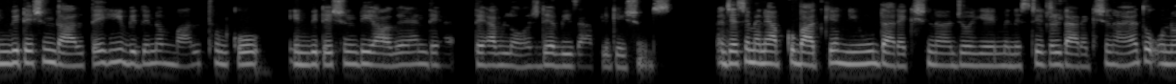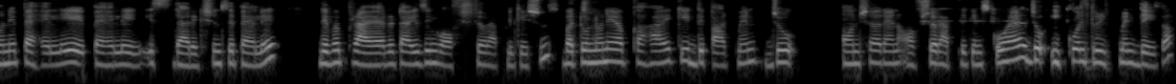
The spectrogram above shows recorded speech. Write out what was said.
इनविटेशन डालते ही विद इन अ मंथ उनको इनविटेशन भी आ गए and they they have launch their visa applications जैसे मैंने आपको बात किया न्यू डायरेक्शन जो ये मिनिस्ट्रियल डायरेक्शन आया तो उन्होंने पहले पहले इस डायरेक्शन से पहले they were prioritising offshore applications but उन्होंने अब कहा है कि डिपार्टमेंट जो ऑनशोर एंड ऑफशोर एप्लीकेंट्स को है जो इक्वल ट्रीटमेंट देगा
